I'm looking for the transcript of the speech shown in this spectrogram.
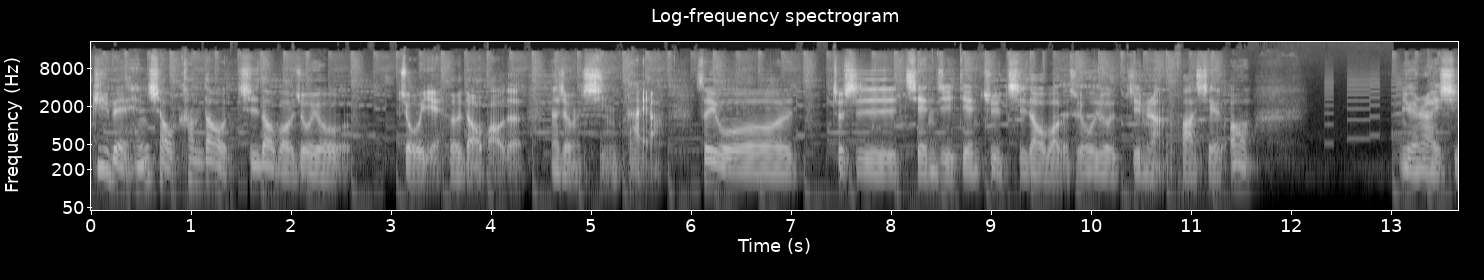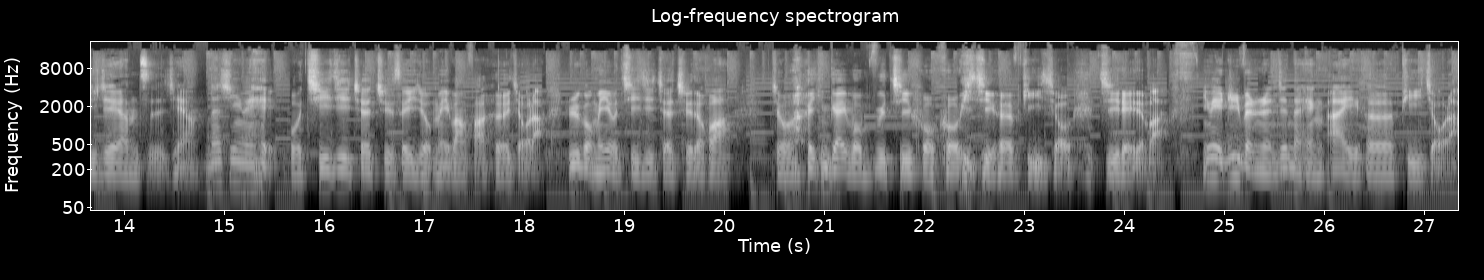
日本很少看到吃到饱就有酒也喝到饱的那种形态啊，所以我就是前几天去吃到饱的时候，就竟然发现哦。原来是这样子，这样，但是因为我骑机车去，所以就没办法喝酒啦。如果没有骑机车去的话，就应该我不吃火锅，一起喝啤酒之类的吧。因为日本人真的很爱喝啤酒啦，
